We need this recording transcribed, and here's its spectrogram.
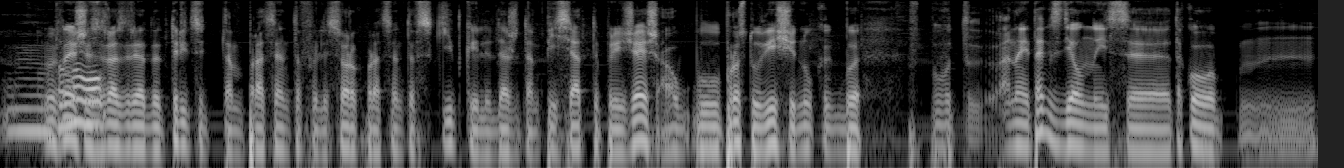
ну, знаешь, по-моему, из разряда 30 там, процентов или 40 процентов скидка, или даже там 50 ты приезжаешь, а у- просто у вещи, ну, как бы, вот она и так сделана из э, такого м,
